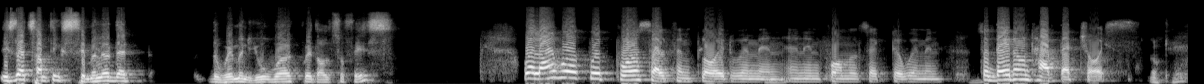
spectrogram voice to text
Is that something similar that the women you work with also face Well, I work with poor self employed women and informal sector women. So they don't have that choice. Okay.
